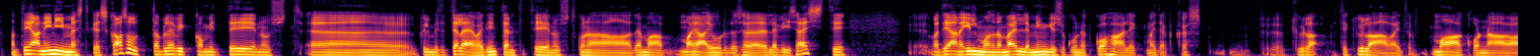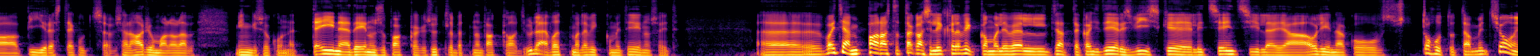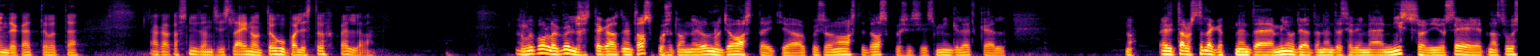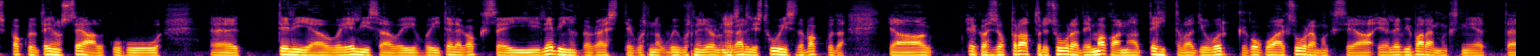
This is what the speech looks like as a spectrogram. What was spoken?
Ma tean inimest, kes kasutab Levicomi teenust, äh, küll mitte tele, vaid internetiteenust, kuna tema maja juurde see levis hästi ma tean, ilmunud on välja mingisugune kohalik, ma ei tea, kas küla, mitte küla, vaid maakonna piires tegutsev, seal Harjumaal olev. mingisugune teine teenusepakkuja, kes ütleb, et nad hakkavad üle võtma Levikumi teenuseid. Äh, ma ei tea, paar aastat tagasi oli ikka Levikom oli veel, teate, kandideeris 5G litsentsile ja oli nagu tohutute ambitsioonidega ettevõte. aga kas nüüd on siis läinud õhupallist õhk välja või? no võib-olla küll, sest ega need raskused on neil olnud ju aastaid ja kui sul on aastaid raskusi, siis mingil hetkel. noh, eriti arvestades sellega, et nende, minu teada nende selline nišš oli ju see, et nad suutsid pakkuda teenust seal, kuhu Telia või Elisa või, või Tele2 ei levinud väga hästi ja kus nagu või kus neil ei olnud nagu ärilist huvi seda pakkuda. ja ega siis operaatorid suured ei maga, nad ehitavad ju võrke kogu aeg suuremaks ja, ja levi paremaks, nii et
